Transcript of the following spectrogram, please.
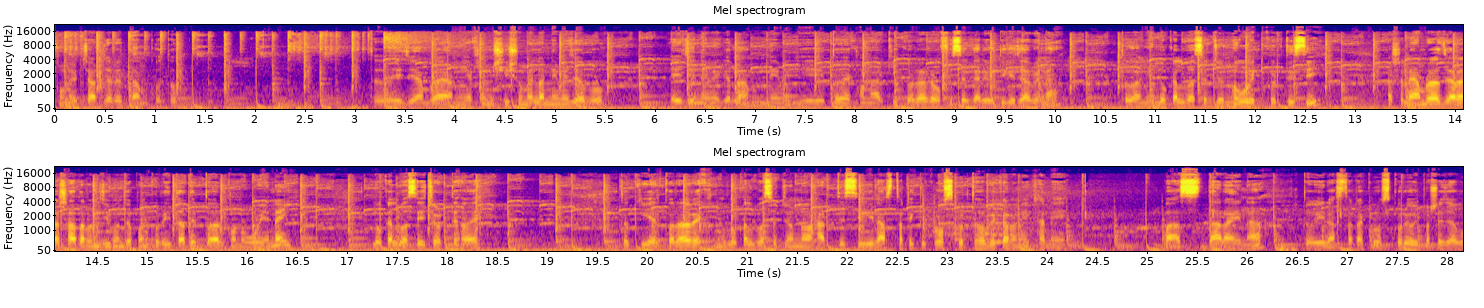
ফোনের চার্জারের দাম কত। তো এই যে আমরা, আমি এখন শিশু মেলা নেমে যাব। এই যে নেমে গেলাম, নেমে গিয়ে তো এখন আর কি করার? অফিসের গাড়ি ওইদিকে যাবে না। তো আমি লোকাল বাসের জন্য ওয়েট করতেছি। আসলে আমরা যারা সাধারণ জীবনযাপন করি, তাদের তো আর কোনো ওয়ে নাই। লোকাল বাসেই চড়তে হয়। তো কি আর করার? এখন লোকাল বাসের জন্য হাঁটতেছি। রাস্তাটা একটু ক্রস করতে হবে, কারণ এখানে বাস দাঁড়ায় না। তো এই রাস্তাটা ক্রস করে ওই পাশে যাব।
